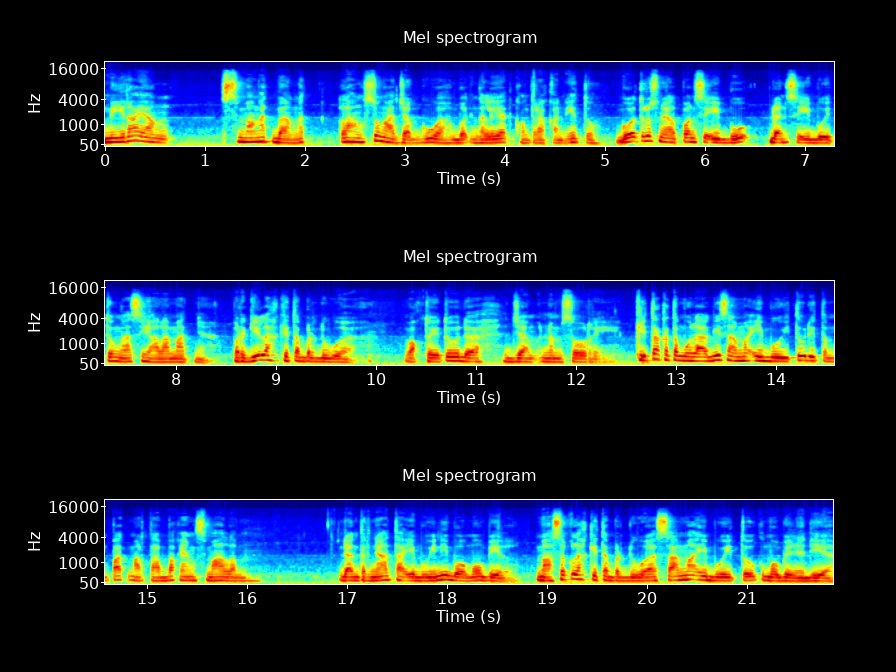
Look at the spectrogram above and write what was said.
Mira yang semangat banget langsung ajak gue buat ngeliat kontrakan itu. Gue terus nelpon si ibu dan si ibu itu ngasih alamatnya. Pergilah kita berdua. Waktu itu udah jam 6 sore. Kita ketemu lagi sama ibu itu di tempat martabak yang semalam. Dan ternyata ibu ini bawa mobil. Masuklah kita berdua sama ibu itu ke mobilnya dia.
